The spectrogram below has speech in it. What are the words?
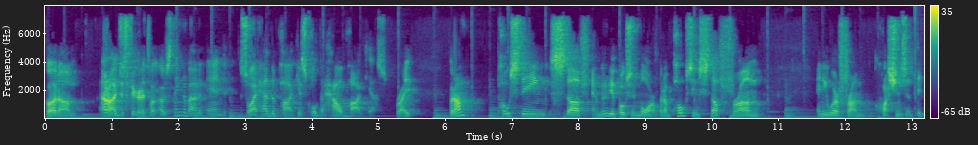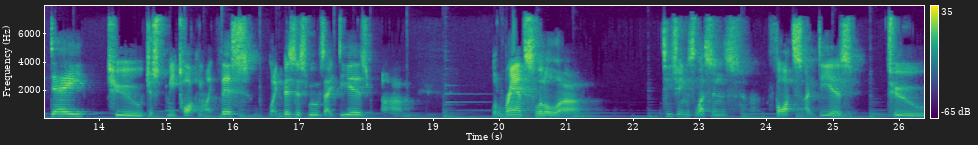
But um, I don't know. I just figured I'd talk. I was thinking about it, and so I had the podcast called the How Podcast, right? But I'm posting stuff, and I'm going to be posting more. But I'm posting stuff from anywhere from questions of the day to just me talking like this, like business moves, ideas, um, little rants, little uh, teachings, lessons, thoughts, ideas, to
